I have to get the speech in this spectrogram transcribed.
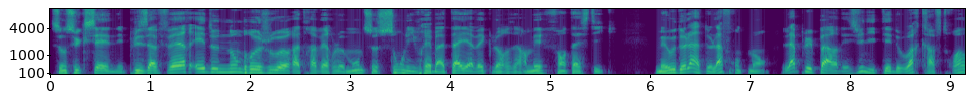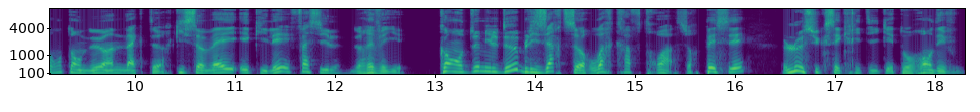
Son succès n'est plus à faire et de nombreux joueurs à travers le monde se sont livrés bataille avec leurs armées fantastiques. Mais au-delà de l'affrontement, la plupart des unités de Warcraft 3 ont en eux un acteur qui sommeille et qu'il est facile de réveiller. Quand en 2002 Blizzard sort Warcraft 3 sur PC, le succès critique est au rendez-vous.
